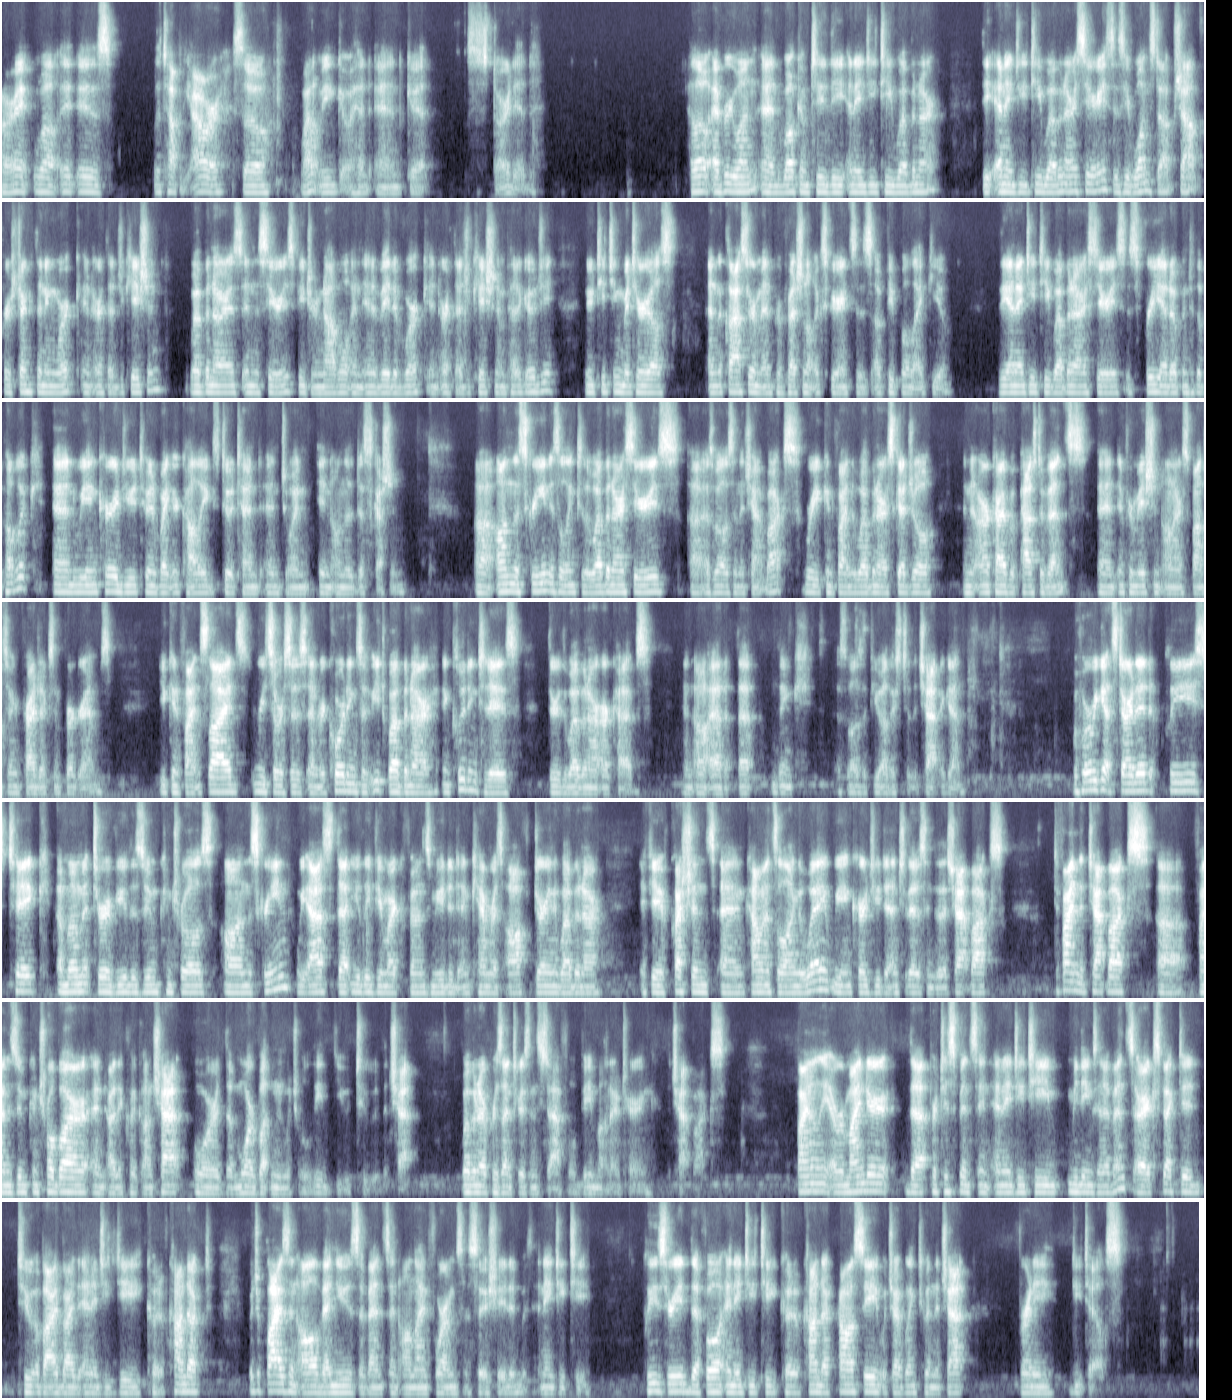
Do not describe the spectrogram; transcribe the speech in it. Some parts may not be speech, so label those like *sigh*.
All right, well, it is the top of the hour, so why don't we go ahead and get started. Hello, everyone, and welcome to the NAGT webinar. The NAGT webinar series is your one-stop shop for strengthening work in Earth education. Webinars in the series feature novel and innovative work in Earth education and pedagogy, new teaching materials, and the classroom and professional experiences of people like you. The NAGT webinar series is free and open to the public, and we encourage you to invite your colleagues to attend and join in on the discussion. Uh, on the screen is a link to the webinar series, uh, as well as in the chat box, where you can find the webinar schedule and an archive of past events and information on our sponsoring projects and programs. You can find slides, resources, and recordings of each webinar, including today's, through the webinar archives. And I'll add that link as well as a few others to the chat again. Before we get started, please take a moment to review the Zoom controls on the screen. We ask that you leave your microphones muted and cameras off during the webinar. If you have questions and comments along the way, we encourage you to enter those into the chat box. To find the chat box, uh, find the Zoom control bar and either click on chat or the more button, which will lead you to the chat. Webinar presenters and staff will be monitoring the chat box. Finally, a reminder that participants in NAGT meetings and events are expected to abide by the NAGT Code of Conduct, which applies in all venues, events, and online forums associated with NAGT. Please read the full NAGT Code of Conduct policy, which I've linked to in the chat for any details.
